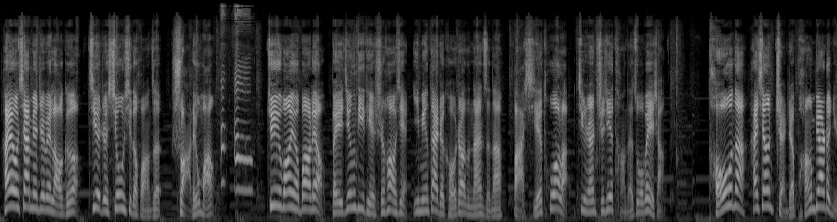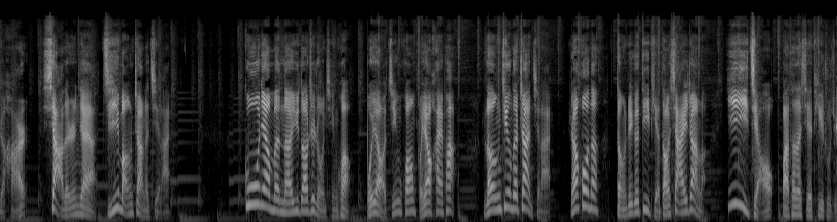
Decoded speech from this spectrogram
还有下面这位老哥，借着休息的幌子耍流氓。据网友爆料，北京地铁十号线一名戴着口罩的男子呢，把鞋脱了，竟然直接躺在座位上，头呢还想枕着旁边的女孩，吓得人家呀急忙站了起来。姑娘们呢遇到这种情况，不要惊慌，不要害怕，冷静的站起来，然后呢等这个地铁到下一站了，一脚把他的鞋踢出去。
